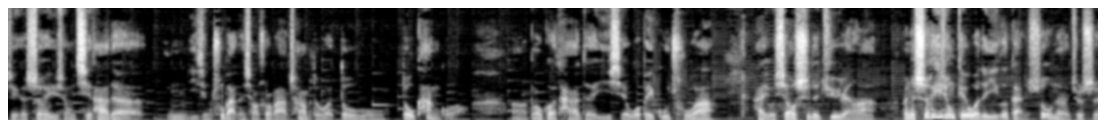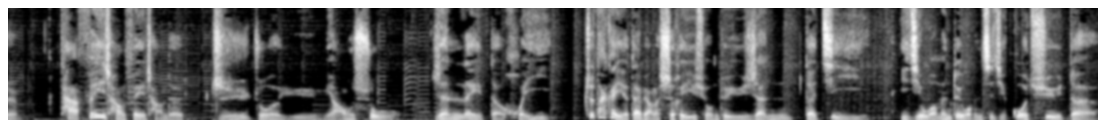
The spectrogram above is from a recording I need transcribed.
这个石黑一雄其他的嗯已经出版的小说吧，差不多都都看过，啊，包括他的一些《我被孤雏》啊，还有《消失的巨人》啊。反正石黑一雄给我的一个感受呢，就是他非常非常的执着于描述人类的回忆，这大概也代表了石黑一雄对于人的记忆以及我们对我们自己过去的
